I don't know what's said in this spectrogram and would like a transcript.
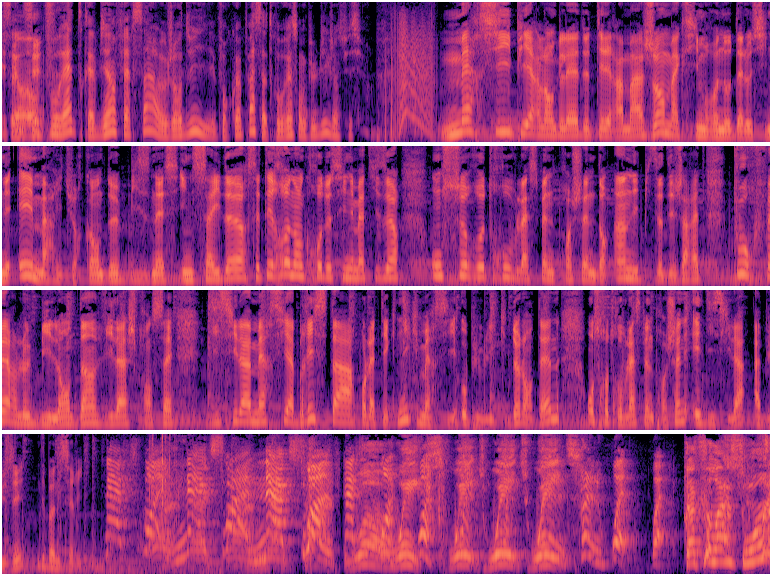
On pourrait très bien faire ça aujourd'hui. Pourquoi pas? Ça trouverait son public, j'en suis sûr. Merci Pierre Langlais de Télérama, Jean-Maxime Renaud d'Allociné et Marie Turcan de Business Insider. C'était Renan Cro de Cinématiseur. On se retrouve la semaine prochaine dans un épisode des Jarrettes pour faire le bilan d'un village français. D'ici là, merci à Bristar pour la technique, merci au public de l'antenne. On se retrouve la semaine prochaine et d'ici là, abusez des bonnes séries. Next one, next one, next one. Next Whoa, one, wait, what? wait, wait, wait. What? What? That's the last one.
